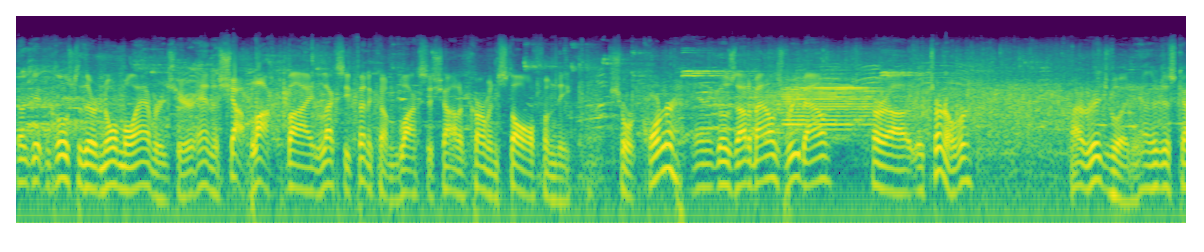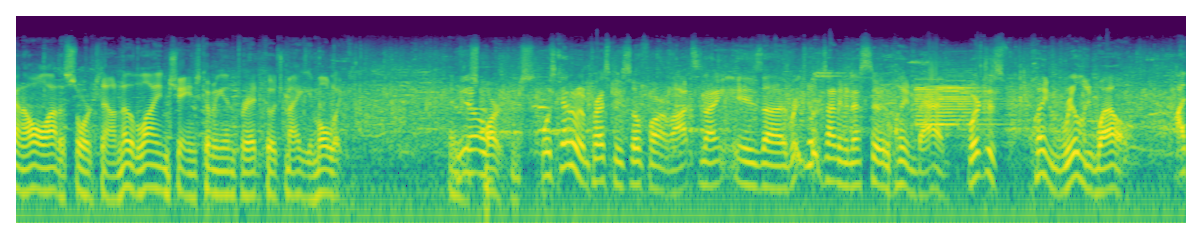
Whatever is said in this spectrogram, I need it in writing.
they're getting close to their normal average here. And a shot blocked by Lexi Finicum. Blocks the shot of Carmen Stahl from the short corner. And it goes out of bounds. Rebound, or uh, the turnover by Ridgewood. Yeah, they're just kind of all out of sorts now. Another line change coming in for head coach Maggie Molick. And You the know, Spartans. What's kind of impressed me so far a lot tonight is uh, Ridgewood's not even necessarily playing bad. We're just playing really well. I,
